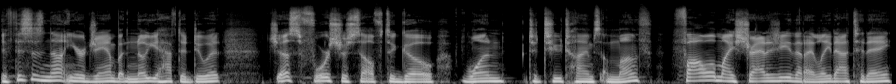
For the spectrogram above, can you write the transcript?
If this is not your jam, but know you have to do it, just force yourself to go one to two times a month. Follow my strategy that I laid out today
